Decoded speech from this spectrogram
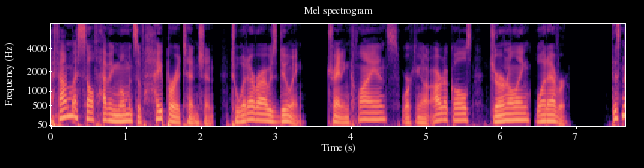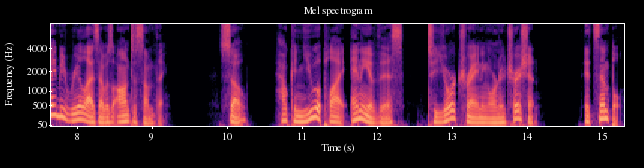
I found myself having moments of hyper attention to whatever I was doing training clients, working on articles, journaling, whatever. This made me realize I was onto something. So, how can you apply any of this to your training or nutrition? It's simple.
